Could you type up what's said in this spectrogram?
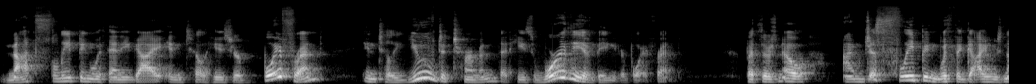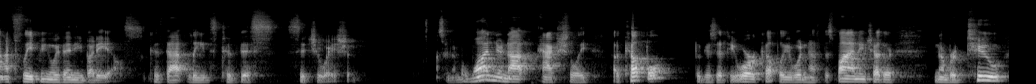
not sleeping with any guy until he's your boyfriend, until you've determined that he's worthy of being your boyfriend. But there's no, I'm just sleeping with the guy who's not sleeping with anybody else, because that leads to this situation. So, number one, you're not actually a couple, because if you were a couple, you wouldn't have to spy on each other. Number two,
